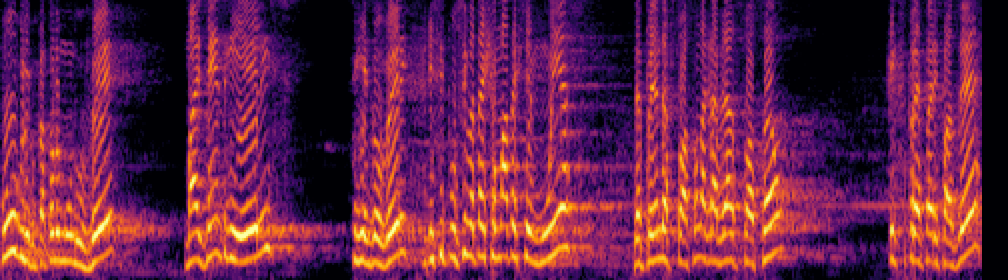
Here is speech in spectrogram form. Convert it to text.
público para todo mundo ver, mas entre eles se resolverem e se possível até chamar testemunhas, dependendo da situação, da gravidade da situação, o que, que você prefere fazer?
